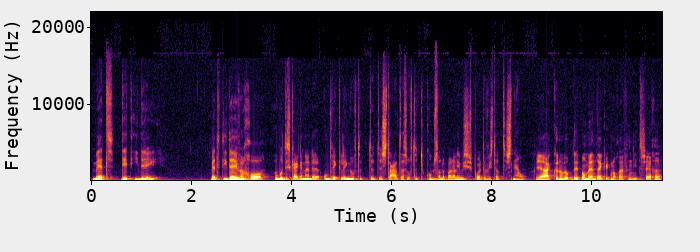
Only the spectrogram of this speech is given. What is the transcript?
met dit idee? Met het idee van, goh, we moeten eens kijken naar de ontwikkeling of de, de status of de toekomst van de Paralympische sport, of is dat te snel? Ja, kunnen we op dit moment denk ik nog even niet zeggen.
